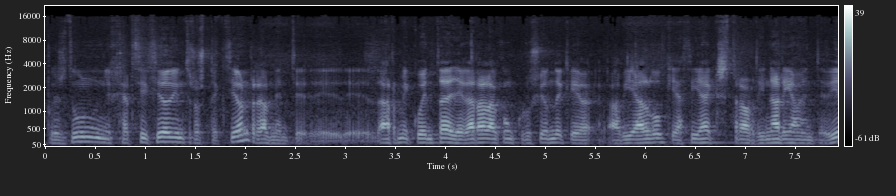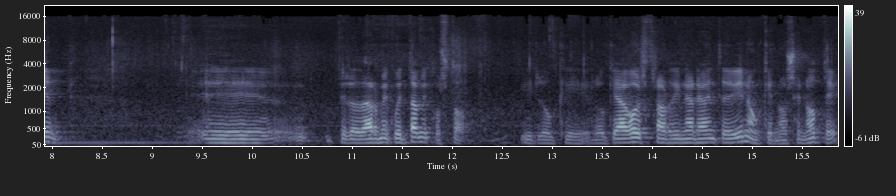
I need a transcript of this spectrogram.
pues, de un ejercicio de introspección realmente, de, de, darme cuenta, de llegar a la conclusión de que había algo que hacía extraordinariamente bien. Eh, pero darme cuenta me costó. Y lo que, lo que hago extraordinariamente bien, aunque no se note,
